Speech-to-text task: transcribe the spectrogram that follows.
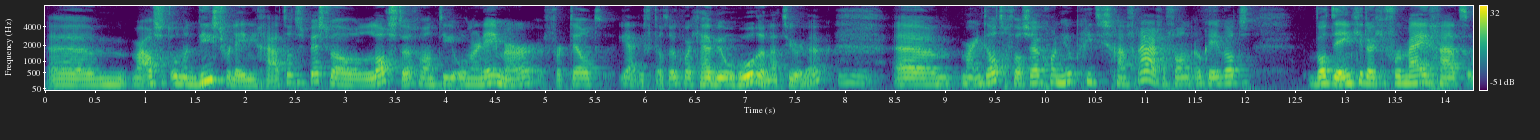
Ehm, maar als het om een dienstverlening gaat, dat is best wel lastig. Want die ondernemer vertelt, ja, die vertelt ook wat jij wil horen natuurlijk. Ehm, maar in dat geval zou ik gewoon heel kritisch gaan vragen van... Oké, wat, wat denk je dat je voor mij gaat...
